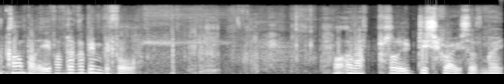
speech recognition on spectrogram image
I can't believe I've never been before. What an absolute disgrace of me.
